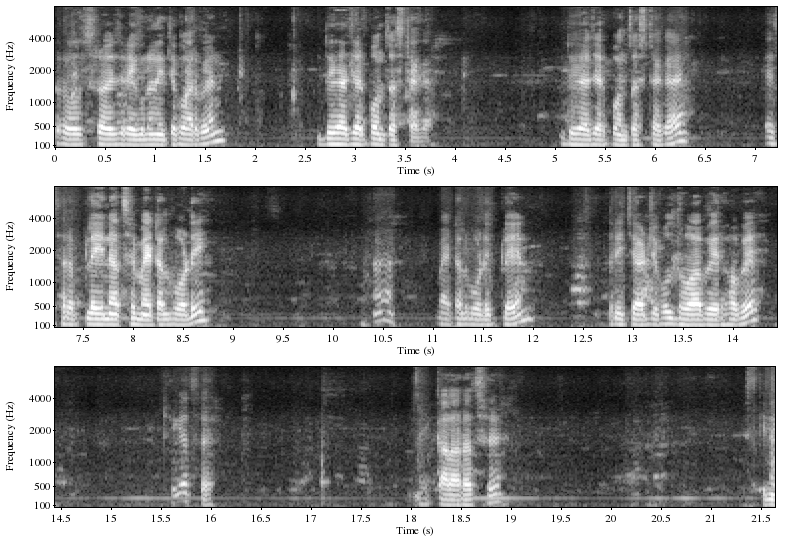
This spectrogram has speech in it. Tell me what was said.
রোলস রয়েসের এগুলো নিতে পারবেন। দুই টাকায় দুই টাকায় এছাড়া প্লেন আছে মেটাল বডি হ্যাঁ মেটাল বডি প্লেন রিচার্জেবল ধোয়া বের হবে। ঠিক আছে? কালার আছে। স্ক্রিনে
